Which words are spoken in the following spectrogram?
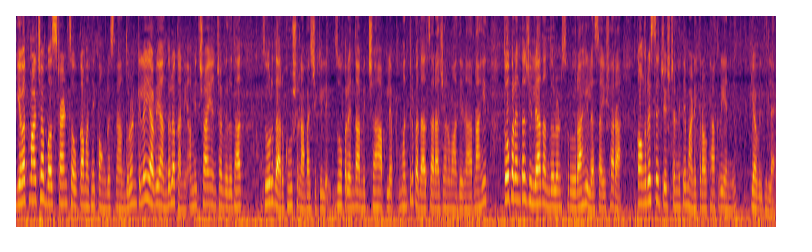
यवतमाळच्या बस स्टँड चौकामध्ये काँग्रेसने आंदोलन केलं. यावेळी आंदोलकांनी अमित शहा यांच्या विरोधात जोरदार घोषणाबाजी केली. जोपर्यंत अमित शहा आपल्या मंत्रिपदाचा राजीनामा देणार नाहीत तोपर्यंत जिल्ह्यात आंदोलन सुरू राहील असा इशारा काँग्रेसचे ज्येष्ठ नेते माणिकराव ठाकरे यांनी यावेळी दिलाय.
